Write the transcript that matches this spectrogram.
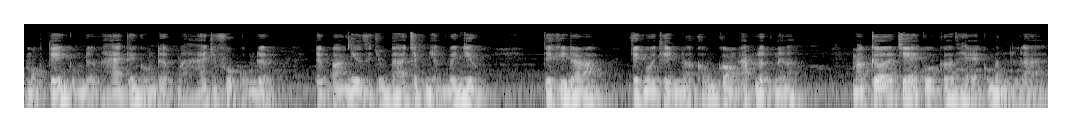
một tiếng cũng được, hai tiếng cũng được, mà hai chục phút cũng được. Được bao nhiêu thì chúng ta chấp nhận bấy nhiêu. Thì khi đó, việc ngồi thiền nó không còn áp lực nữa. Mà cơ chế của cơ thể của mình là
